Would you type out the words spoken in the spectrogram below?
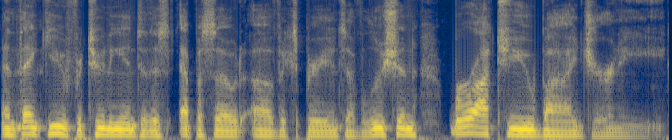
And thank you for tuning into this episode of Experience Evolution brought to you by JRNI.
